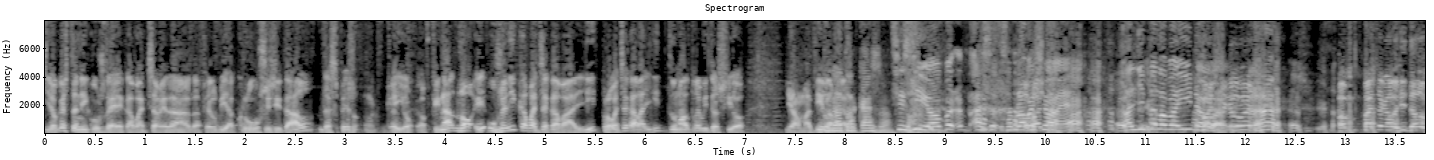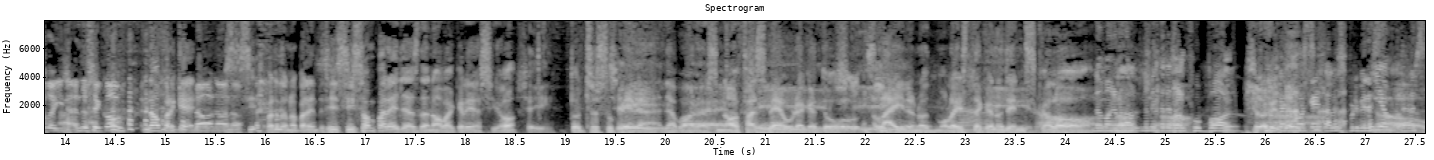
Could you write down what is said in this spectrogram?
Jo aquesta nit que us deia que vaig haver de, de fer el Via Crucis i tal, després, que jo, al final, no, eh, us he dit que vaig acabar al llit, però vaig acabar al llit d'una altra habitació. I al matí... D'una meva- altra casa. Sí, sí, jo, per- ah, semblava això, eh? Al llit de la veïna. Vaig acabar al llit, em vaig acabar al llit de la veïna, no sé com. No, perquè... No, no, no. Si, perdona, parèntesi. Si són parelles de nova creació, sí. tot se supera, Sí, llavors. no fas sí, veure que tu sí. l'aire no et molesta, que no tens calor. No m'agrada, no, m'interessa el futbol. Que diu aquest a les primeres amb, hores.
